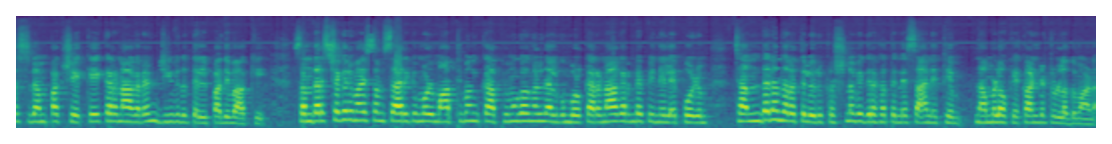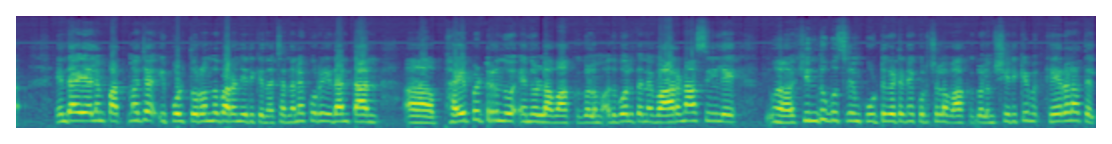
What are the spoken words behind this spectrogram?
ദർശനം പക്ഷേ കെ കരുണാകരൻ ജീവിതത്തിൽ പതിവാക്കി. സന്ദർശകരുമായി സംസാരിക്കുമ്പോൾ മാധ്യമങ്ങൾക്ക് അഭിമുഖങ്ങൾ നൽകുമ്പോൾ കരുണാകരന്റെ പിന്നിൽ എപ്പോഴും ചന്ദന നിറത്തിൽ ഒരു കൃഷ്ണവിഗ്രഹത്തിന്റെ സാന്നിധ്യം നമ്മളൊക്കെ കണ്ടിട്ടുള്ളതുമാണ്. എന്തായാലും പത്മജ ഇപ്പോൾ തുറന്നു പറഞ്ഞിരിക്കുന്ന ചന്ദനക്കുറി ഇടാൻ താൻ ഭയപ്പെട്ടിരുന്നു എന്നുള്ള വാക്കുകളും അതുപോലെ തന്നെ വാരണാസിയിലെ ഹിന്ദു മുസ്ലിം കൂട്ടുകെട്ടിനെ കുറിച്ചുള്ള വാക്കുകളും ശരിക്കും കേരളത്തിൽ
